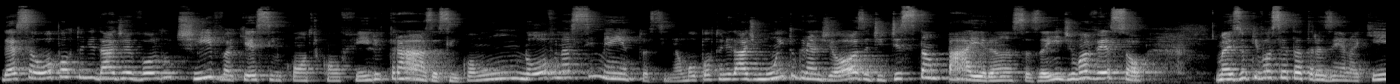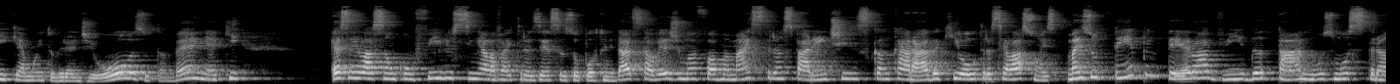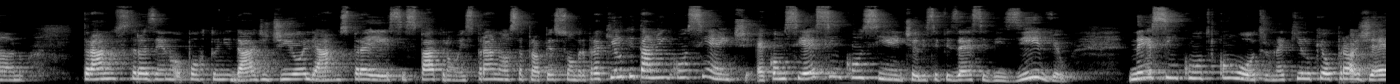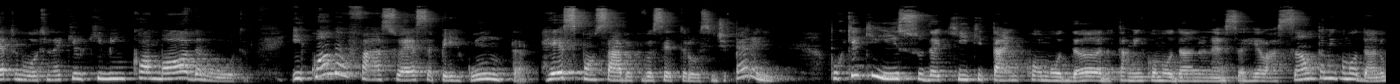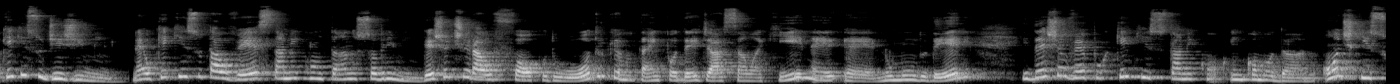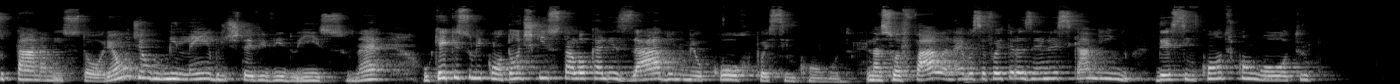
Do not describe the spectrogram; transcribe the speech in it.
Dessa oportunidade evolutiva que esse encontro com o filho traz, assim, como um novo nascimento, assim, é uma oportunidade muito grandiosa de destampar heranças aí de uma vez só. Mas o que você está trazendo aqui, que é muito grandioso também, é que essa relação com o filho, sim, ela vai trazer essas oportunidades, talvez de uma forma mais transparente e escancarada que outras relações. Mas o tempo inteiro a vida está nos mostrando está nos trazendo a oportunidade de olharmos para esses padrões, para a nossa própria sombra, para aquilo que está no inconsciente. É como se esse inconsciente ele se fizesse visível nesse encontro com o outro, naquilo que eu projeto no outro, naquilo que me incomoda no outro. E quando eu faço essa pergunta responsável que você trouxe de peraí, por que que isso daqui que está incomodando, está me incomodando nessa relação, está me incomodando? O que que isso diz de mim? Né? O que que isso talvez está me contando sobre mim? Deixa eu tirar o foco do outro, que eu não tenho poder de ação aqui, né, é, no mundo dele, e deixa eu ver por que, que isso está me incomodando. Onde que isso está na minha história? Onde eu me lembro de ter vivido isso, né? O que que isso me conta? Onde que isso está localizado no meu corpo, esse incômodo? Na sua fala, né, você foi trazendo esse caminho desse encontro com o outro,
